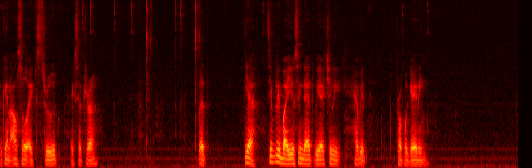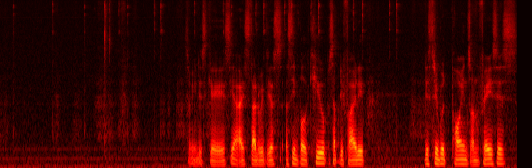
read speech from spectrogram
You can also extrude etc but yeah simply by using that we actually have it propagating so in this case yeah I start with just a simple cube subdivide it distribute points on faces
